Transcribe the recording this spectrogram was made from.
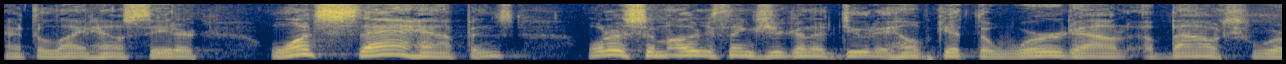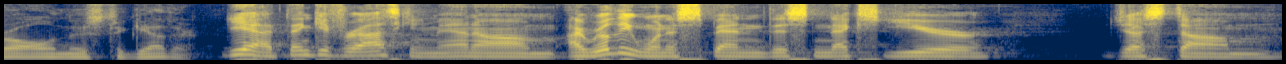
at the Lighthouse Theater. Once that happens, what are some other things you're going to do to help get the word out about we're all in this together? Yeah, thank you for asking, man. Um, I really want to spend this next year just um,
